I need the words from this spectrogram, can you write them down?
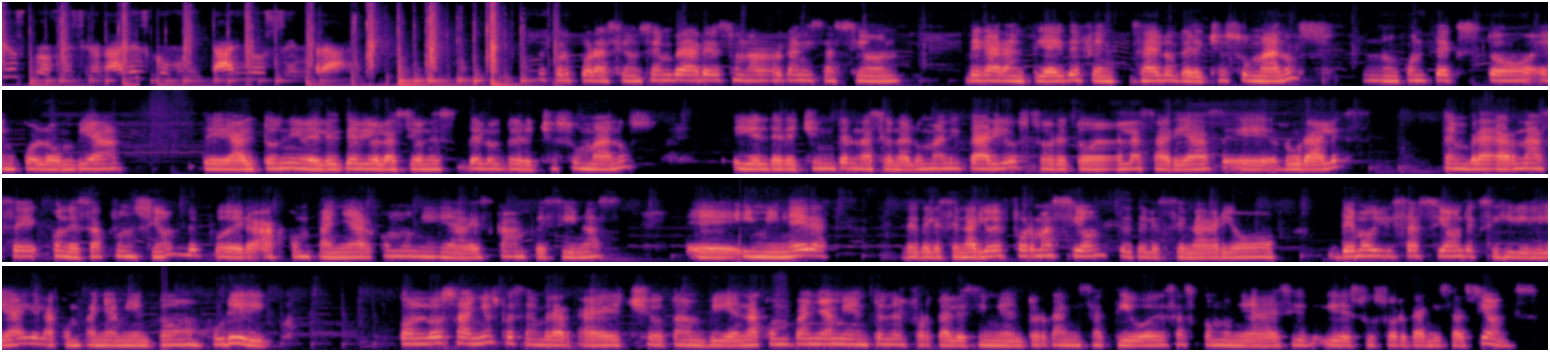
Servicios Profesionales Comunitarios Sembrar. La Corporación Sembrar es una organización de garantía y defensa de los derechos humanos en un contexto en Colombia de altos niveles de violaciones de los derechos humanos y el derecho internacional humanitario, sobre todo en las áreas eh, rurales. Sembrar nace con esa función de poder acompañar comunidades campesinas eh, y mineras desde el escenario de formación, desde el escenario de movilización, de exigibilidad y el acompañamiento jurídico. Con los años, pues Sembrar ha hecho también acompañamiento en el fortalecimiento organizativo de esas comunidades y, y de sus organizaciones.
